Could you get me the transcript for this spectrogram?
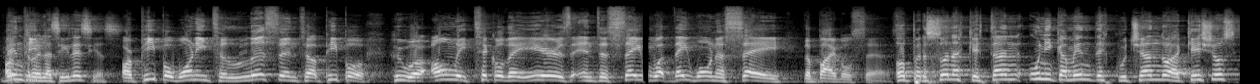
dentro de las iglesias. Are people wanting to listen to people who will only tickle their ears and to say what they want to say, the Bible says? O personas que están únicamente escuchando a aquellos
